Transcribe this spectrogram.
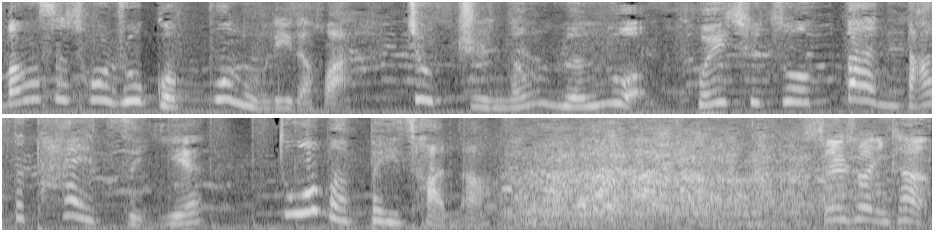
王思聪如果不努力的话，就只能沦落回去做万达的太子爷，多么悲惨呐！所以说，你看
